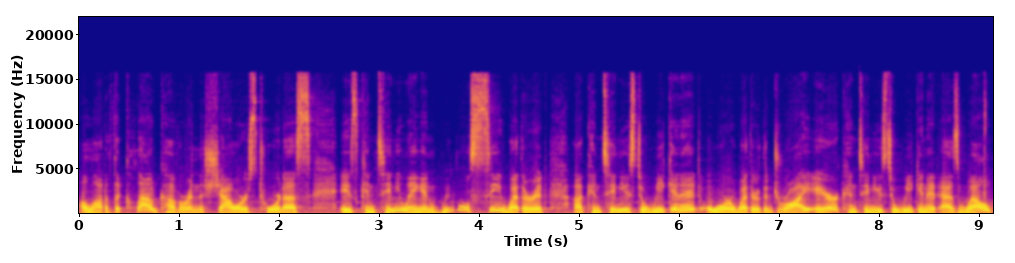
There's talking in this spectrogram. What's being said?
a lot of the cloud cover and the showers toward us is continuing, and we will see whether it uh, continues to weaken it or whether the dry air continues to weaken it as well.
